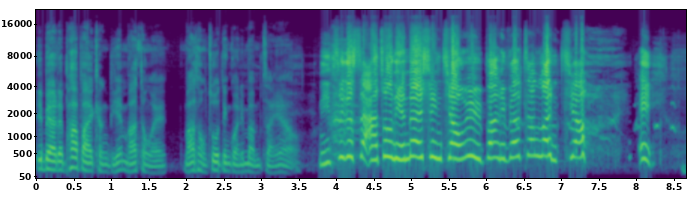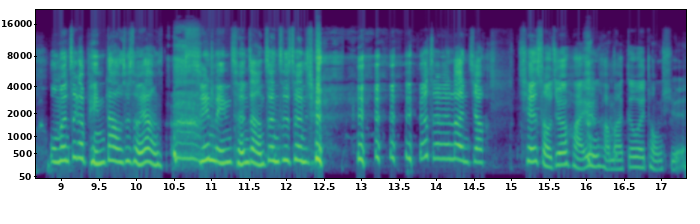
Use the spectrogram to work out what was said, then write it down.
伊袂咧拍牌，扛伫咧马桶诶马桶坐顶管，你嘛毋知影哦。你这个是阿中年代的性教育吧？你不要这样乱教。哎、我们这个频道是怎么样？心灵成长、政治正确，你 不要在那边乱叫。牵手就会怀孕，好吗，各位同学？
